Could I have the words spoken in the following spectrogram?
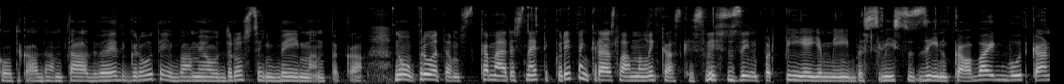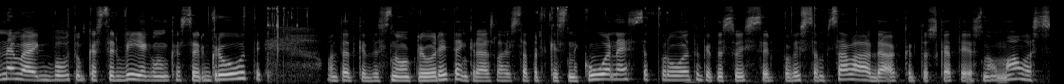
kaut kādām tādu veidu grūtībām jau drusciņi bija man. kā. Nu, protams, kamēr es netiku riteņkrēslā, man likās, ka es visu zinu par pieejamību, es visu zinu, kā vajag būt, kā nevajag būt, un kas ir viegli un kas ir grūti. Un tad, kad es nokļuvu riteņkrēslā, es sapratu, ka es neko nesaprotu, ka tas viss ir pavisam savādāk, kad tu skaties no malas.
